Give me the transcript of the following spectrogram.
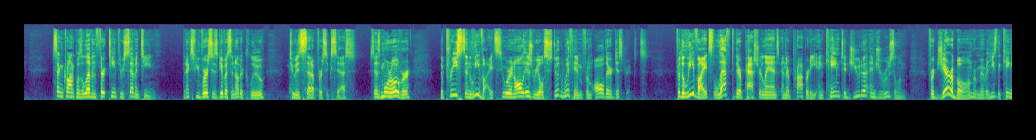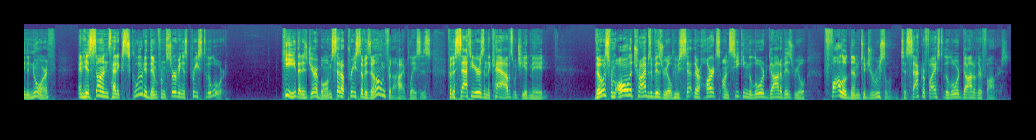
2 Chronicles 11, 13 through 17. The next few verses give us another clue to his setup for success. It says, Moreover, the priests and Levites, who were in all Israel, stood with him from all their districts. For the Levites left their pasture lands and their property and came to Judah and Jerusalem. For Jeroboam, remember, he's the king in the north, and his sons had excluded them from serving as priests to the Lord. He, that is Jeroboam, set up priests of his own for the high places, for the satyrs and the calves which he had made. Those from all the tribes of Israel who set their hearts on seeking the Lord God of Israel followed them to Jerusalem to sacrifice to the Lord God of their fathers.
